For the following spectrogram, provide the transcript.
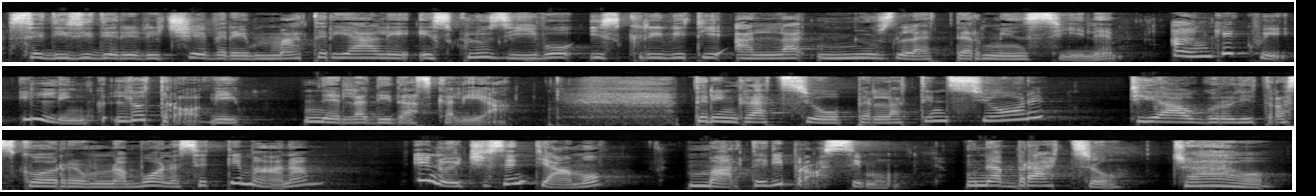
Se desideri ricevere materiale esclusivo, iscriviti alla newsletter mensile. Anche qui il link lo trovi nella didascalia. Ti ringrazio per l'attenzione, ti auguro di trascorrere una buona settimana e noi ci sentiamo martedì prossimo. Un abbraccio, ciao!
